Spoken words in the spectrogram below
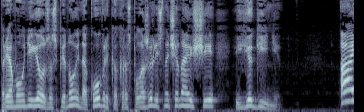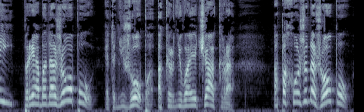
Прямо у нее за спиной на ковриках расположились начинающие йогини — Ай, прямо на жопу! Это не жопа, а корневая чакра. А похоже на жопу.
